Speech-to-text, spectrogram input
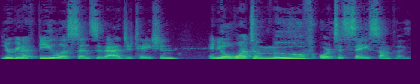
You're going to feel a sense of agitation and you'll want to move or to say something.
